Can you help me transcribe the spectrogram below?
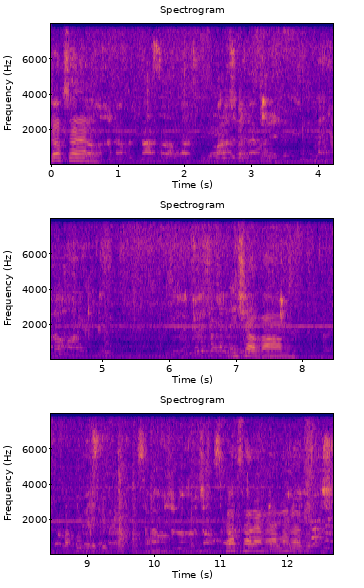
Çok sağ olun. İnşallah. Çok sağ olun. Allah razı olsun.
